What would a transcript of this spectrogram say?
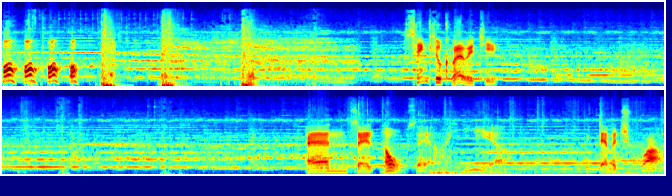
oh, oh, oh, oh. Thank you, Gravity. And they... No, they are here. Big damage, wow.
